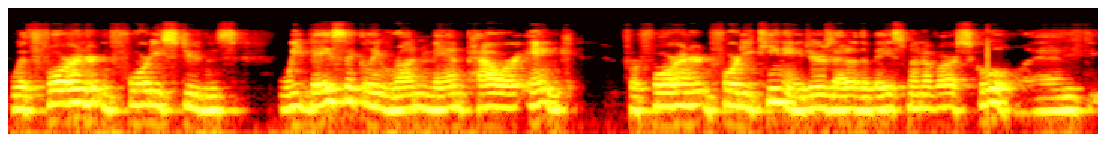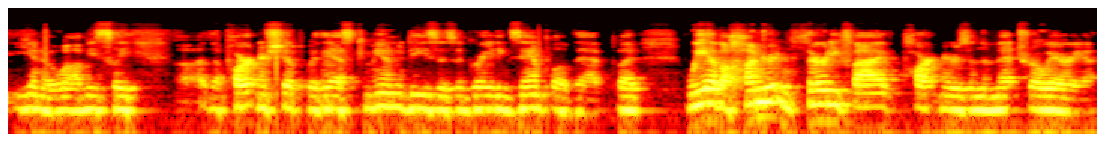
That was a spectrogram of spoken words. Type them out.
with 440 students we basically run Manpower Inc. for 440 teenagers out of the basement of our school. And, you know, obviously, the partnership with Yes Communities is a great example of that. But we have 135 partners in the metro area.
